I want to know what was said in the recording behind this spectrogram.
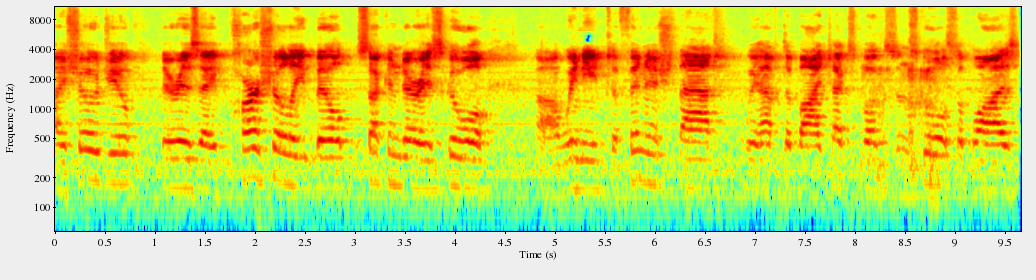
I showed you. There is a partially built secondary school. Uh, we need to finish that. We have to buy textbooks and school supplies.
